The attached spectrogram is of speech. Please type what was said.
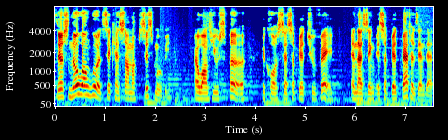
There's no one word that can sum up this movie. I won't use a because that's a bit too vague, and I think it's a bit better than that.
